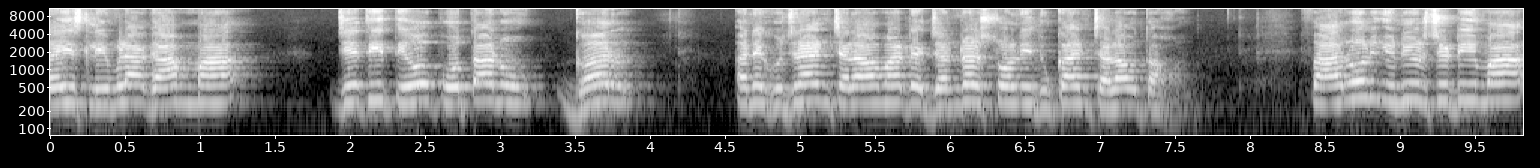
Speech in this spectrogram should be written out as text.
રહીશ લીમડા ગામમાં, જેથી તેઓ પોતાનું ઘર અને ગુજરાન ચલાવવા માટે જનરલ સ્ટોરની દુકાન ચલાવતા હોય. ફારોલ યુનિવર્સિટીમાં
